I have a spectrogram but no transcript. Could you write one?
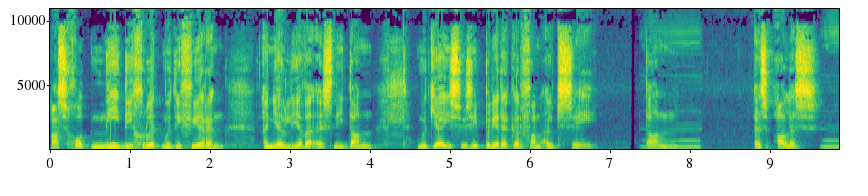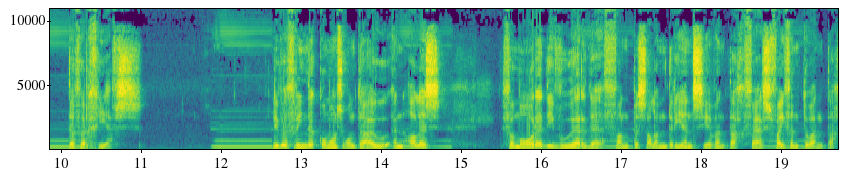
As God nie die groot motivering in jou lewe is nie, dan moet jy soos die prediker van oud sê, dan is alles te vergeefs. Liewe vriende, kom ons onthou in alles vanmôre die woorde van Psalm 73 vers 25.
